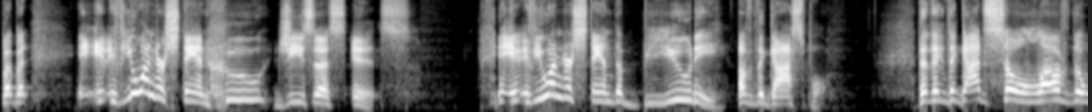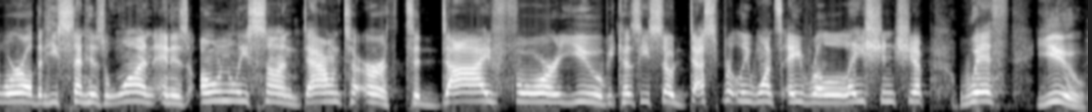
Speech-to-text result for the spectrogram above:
but, but if you understand who Jesus is, if you understand the beauty of the gospel, that, that, that, God so loved the world that he sent his one and his only son down to earth to die for you because he so desperately wants a relationship with you.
